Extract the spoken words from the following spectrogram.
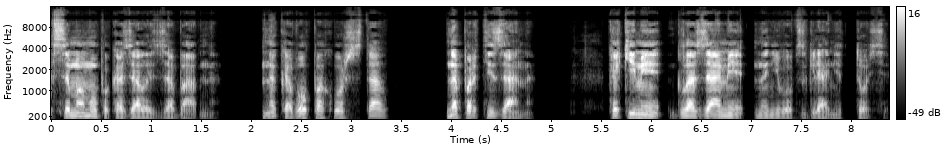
самому показалось забавно. На кого похож стал? На партизана. Какими глазами на него взглянет Тося?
